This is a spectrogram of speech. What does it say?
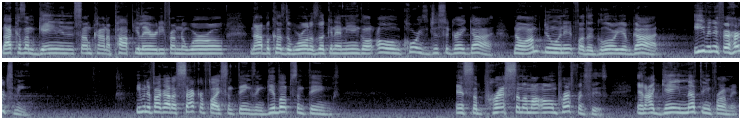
Not because I'm gaining some kind of popularity from the world, not because the world is looking at me and going, oh, Corey's just a great guy. No, I'm doing it for the glory of God, even if it hurts me. Even if I got to sacrifice some things and give up some things and suppress some of my own preferences, and I gain nothing from it.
